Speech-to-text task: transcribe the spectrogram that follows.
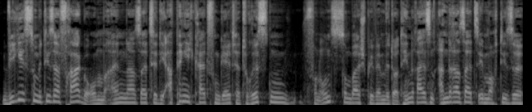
Wie gehst du mit dieser Frage um? Einerseits ja die Abhängigkeit vom Geld der Touristen, von uns zum Beispiel, wenn wir dorthin reisen. Andererseits eben auch diese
